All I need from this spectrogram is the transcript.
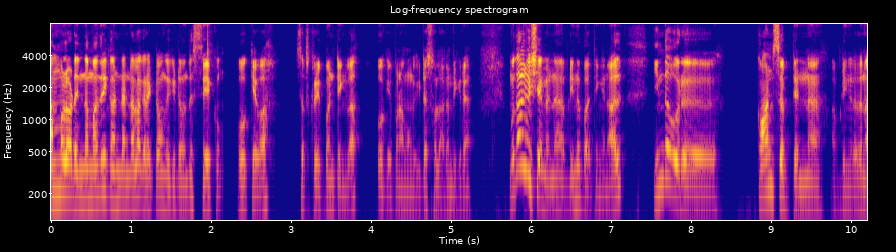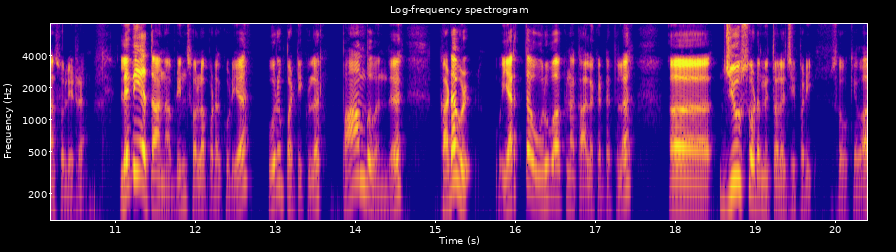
நம்மளோட இந்த மாதிரி கண்டென்ட்டெல்லாம் கரெக்டாக உங்ககிட்ட வந்து சேர்க்கும். ஓகேவா சப்ஸ்கிரைப் பண்ணிட்டீங்களா? ஓகே இப்போ நான் உங்ககிட்ட சொல்ல ஆரம்பிக்கிறேன். முதல் விஷயம் என்ன அப்படின்னு பார்த்தீங்கன்னா இந்த ஒரு கான்செப்ட் என்ன அப்படிங்கிறத நான் சொல்லிடுறேன். லெவியத்தான் அப்படின்னு சொல்லப்படக்கூடிய ஒரு பர்டிகுலர் பாம்பு வந்து கடவுள் எர்த்தை உருவாக்குன காலகட்டத்தில் ஜூஸோட மித்தாலஜி படி. ஸோ ஓகேவா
